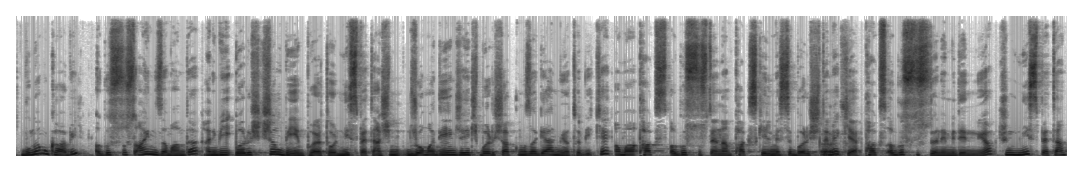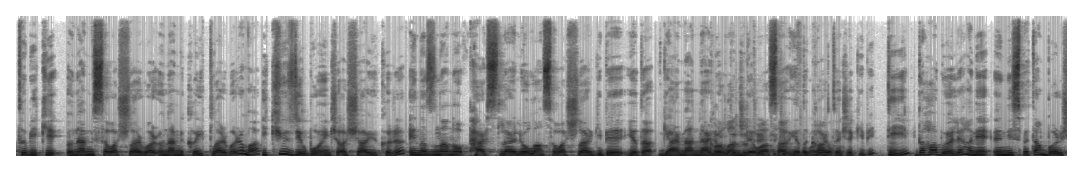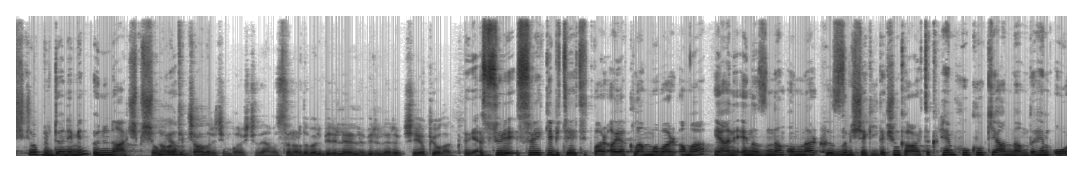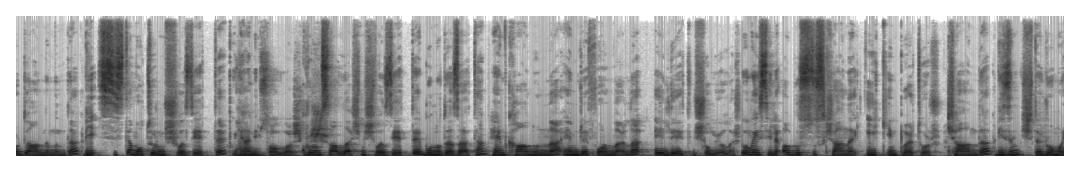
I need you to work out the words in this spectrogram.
Buna mukabil Augustus aynı zamanda hani bir barışçıl bir imparator nispeten. Şimdi Roma deyince hiç barış aklımıza gelmiyor tabii ki. Ama Pax Augustus denen Pax kelimesi barış demek evet. ya. Pax Augustus dönemi deniliyor. Çünkü nispeten tabii ki önemli savaşlar var, önemli kayıplar var ama 200 yıl boyunca aşağı yukarı en azından o Perslerle olan savaşlar gibi ya da Germenlerle Kartaca, olan devasa ya da Kartaca yok. gibi değil. Daha böyle hani e, nispeten barışçıl bir dönemin önünü açmış oluyor. Antik çağlar için barışçıl. Yani sınırda böyle birileriyle birileri şey yapıyorlar. Yani süre, sürekli bir tehdit var, ayaklanma var ama yani en azından onlar hızlı bir şekilde çünkü artık hem hukuki anlamda hem ordu anlamında bir sistem oturmuş vaziyette. Yani kurumsallaşmış. Kurumsallaşmış vaziyette. Bunu da zaten hem kanunla hem reformlarla elde etmiş oluyorlar. Dolayısıyla Augustus çağına, ilk imparator çağında bizim işte Roma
